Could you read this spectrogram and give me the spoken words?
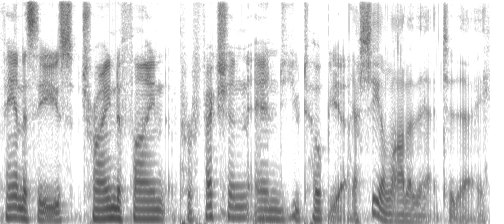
fantasies trying to find perfection and utopia. I see a lot of that today.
